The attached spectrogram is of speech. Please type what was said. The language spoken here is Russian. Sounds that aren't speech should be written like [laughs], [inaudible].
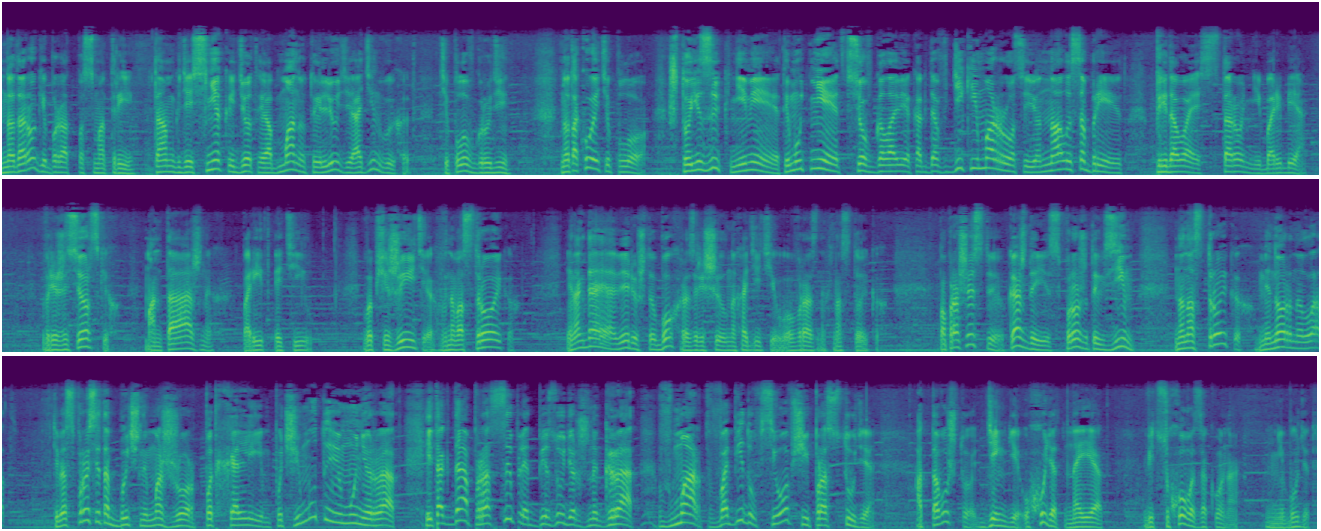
На дороге, брат, посмотри. Там, где снег идет и обманутые люди, один выход – тепло в груди. Но такое тепло, что язык не имеет и мутнеет все в голове, когда в дикий мороз ее налысо бреют, предаваясь сторонней борьбе. В режиссерских, монтажных парит этил. В общежитиях, в новостройках. Иногда я верю, что Бог разрешил находить его в разных настойках. По прошествию каждой из прожитых зим на настройках минорный лад. Тебя спросит обычный мажор, подхалим, почему ты ему не рад? И тогда просыплет безудержный град в март, в обиду всеобщей простуде. От того, что деньги уходят на яд, ведь сухого закона не будет.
